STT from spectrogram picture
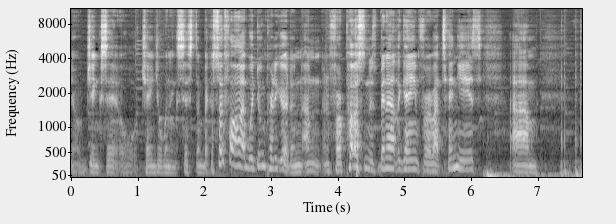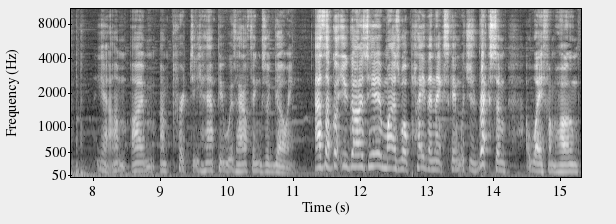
you know jinx it or change a winning system because so far we're doing pretty good and, and, and for a person who's been out of the game for about 10 years um, yeah I'm, I'm I'm pretty happy with how things are going as I've got you guys here, might as well play the next game, which is Wrexham away from home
